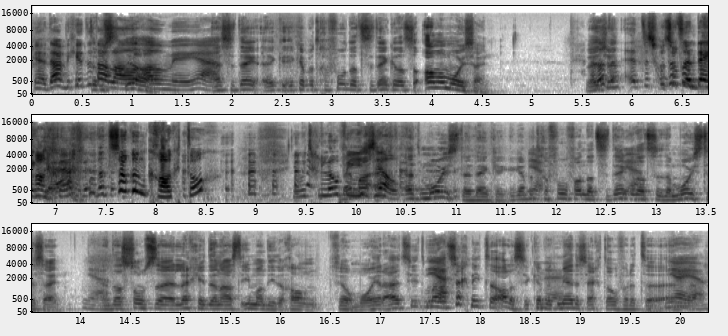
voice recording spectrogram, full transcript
ja, daar begint het Dat al, is- al, ja. al mee. Ja. En ze denk, ik, ik heb het gevoel dat ze denken dat ze allemaal mooi zijn. Weet dat- je? het is goed Dat dat een denken, kracht, hè? Dat is ook een kracht, toch? Je moet geloven Nee, in jezelf. het mooiste, denk ik. Ik heb Ja. het gevoel van dat ze denken Ja. dat ze de mooiste zijn. Ja. En dan soms eh, leg je ernaast iemand die er gewoon veel mooier uitziet. Maar Ja. dat zegt niet eh, alles. Ik heb het meer dus echt over het... eh, en.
